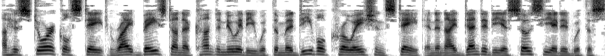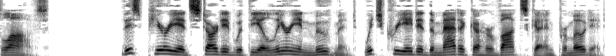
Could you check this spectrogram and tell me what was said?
a historical state right based on a continuity with the medieval Croatian state and an identity associated with the Slavs. This period started with the Illyrian movement, which created the Matica Hrvatska and promoted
